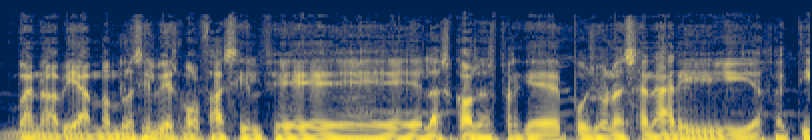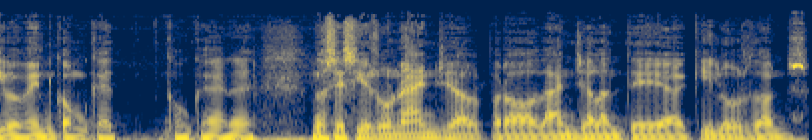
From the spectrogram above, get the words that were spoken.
bueno, aviam, amb la Sílvia és molt fàcil fer les coses, perquè puja un escenari i, efectivament, com que, com que no sé si és un àngel, però d'àngel en té a quilos, doncs...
